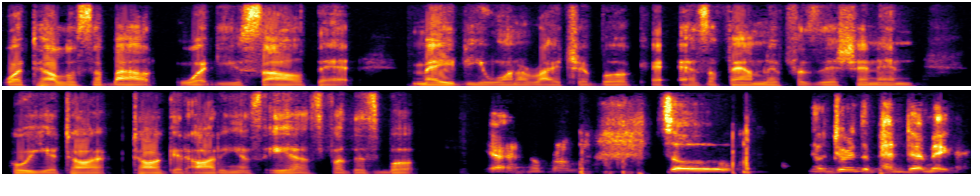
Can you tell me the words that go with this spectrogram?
Well, tell us about what you saw that made you want to write your book as a family physician and who your tar- target audience is for this book. Yeah, no problem. So, you know, during the pandemic,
